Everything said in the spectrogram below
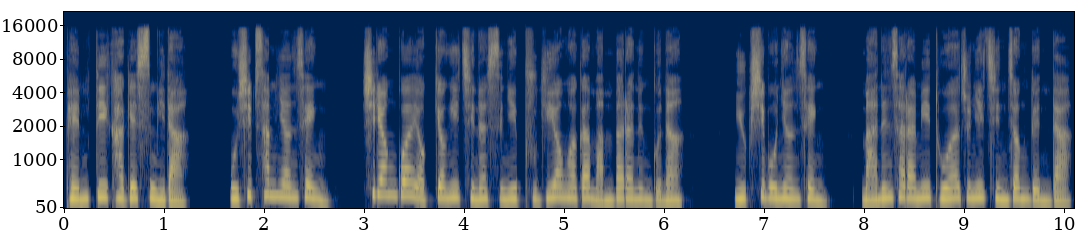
뱀띠 가겠습니다. 53년생, 실형과 역경이 지났으니 부귀영화가 만발하는구나. 65년생, 많은 사람이 도와주니 진정된다.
